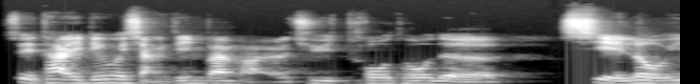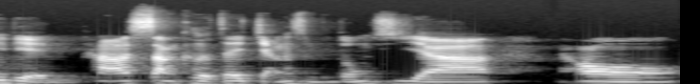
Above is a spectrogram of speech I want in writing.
所以他一定会想尽办法的去偷偷的泄露一点他上课在讲什么东西啊，然后，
